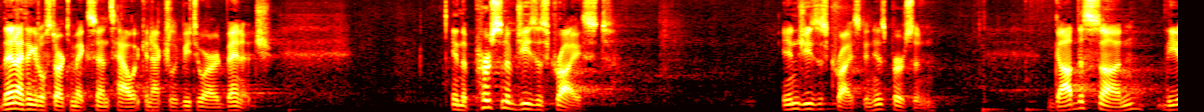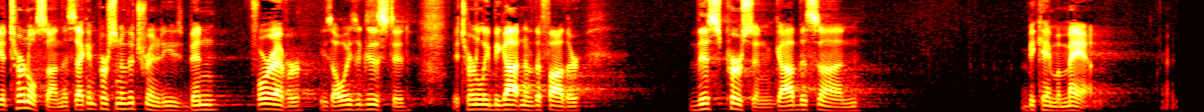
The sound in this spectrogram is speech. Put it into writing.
then I think it'll start to make sense how it can actually be to our advantage. In the person of Jesus Christ, in Jesus Christ, in his person, God the Son, the eternal Son, the second person of the Trinity, who's been forever, he's always existed, eternally begotten of the Father, this person, God the Son, became a man right?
